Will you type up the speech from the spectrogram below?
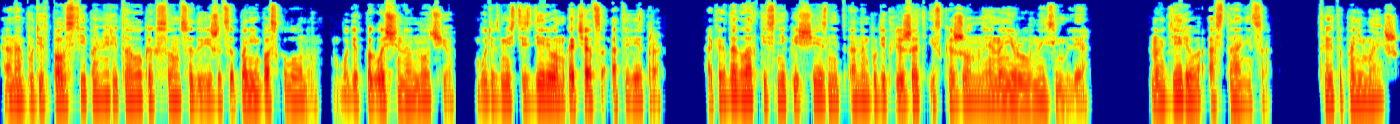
Она будет ползти по мере того, как солнце движется по небосклону, будет поглощена ночью, будет вместе с деревом качаться от ветра, а когда гладкий снег исчезнет, она будет лежать искаженная на неровной земле. Но дерево останется. Ты это понимаешь?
